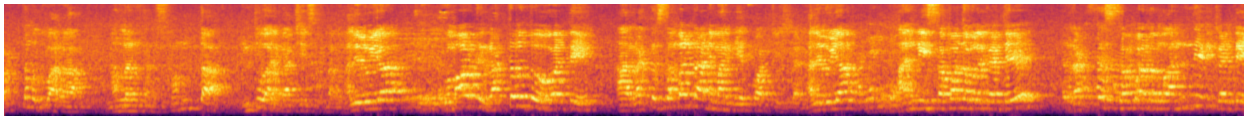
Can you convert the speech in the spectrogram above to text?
రక్తము ద్వారా మనలను తన సొంత ఇంటి వారిగా చేసుకున్నారు హల్లెలూయా! కుమారుడి రక్తముతో అంటే ఆ రక్త సంబంధాన్ని మనకి ఏర్పాటు చేశాడు. హల్లెలూయా! అన్ని సంబంధముల కంటే రక్త సంబంధము అన్నిటికంటే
